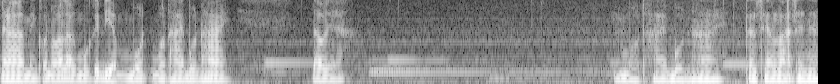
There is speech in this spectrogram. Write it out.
À mình có nói là một cái điểm 1, 1, 2, 4, 2 Đâu nhỉ? 1, 2, 4, 2 Ta xem lại xem nhé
